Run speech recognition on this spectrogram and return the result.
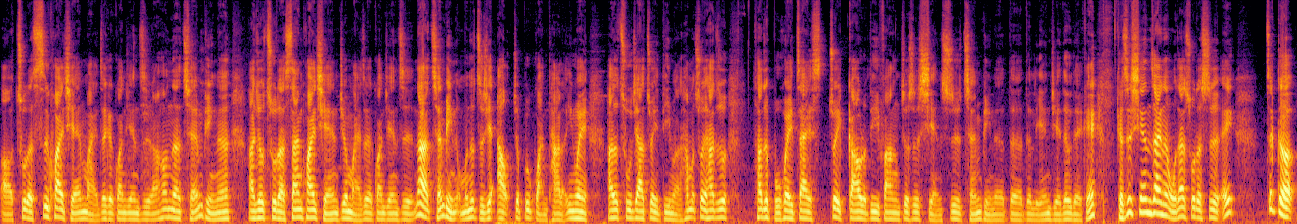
哦出了四块钱买这个关键字，然后呢，成品呢，他就出了三块钱就买这个关键字。那成品我们都直接 out 就不管它了，因为它是出价最低嘛，他们所以他就他就不会在最高的地方就是显示成品的的的连接，对不对？OK，可是现在呢，我在说的是，哎，这个。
